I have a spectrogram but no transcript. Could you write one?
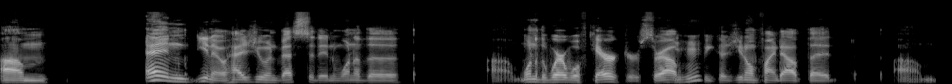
Um, and you know, has you invested in one of the um, one of the werewolf characters throughout Mhm. because you don't find out that um,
